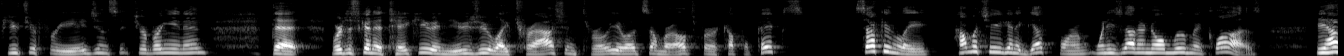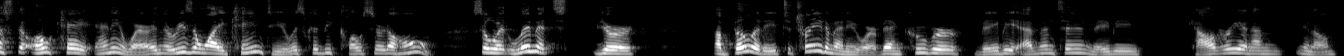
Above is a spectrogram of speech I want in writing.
future free agents that you're bringing in? That we're just going to take you and use you like trash and throw you out somewhere else for a couple picks. Secondly, how much are you going to get for him when he's got a no movement clause? He has to okay anywhere. And the reason why he came to you is could be closer to home. So it limits your ability to trade him anywhere. Vancouver, maybe Edmonton, maybe Calgary, and I'm, you know,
